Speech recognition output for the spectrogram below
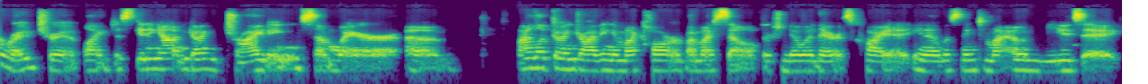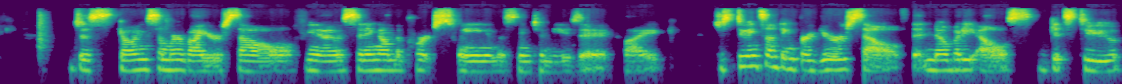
a road trip, like just getting out and going driving somewhere. Um, I love going driving in my car by myself. There's no one there. It's quiet, you know, listening to my own music, just going somewhere by yourself, you know, sitting on the porch swing and listening to music, like just doing something for yourself that nobody else gets to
